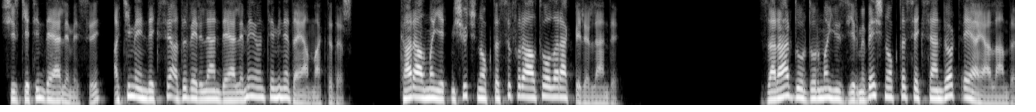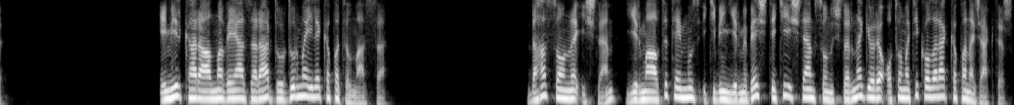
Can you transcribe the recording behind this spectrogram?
Şirketin değerlemesi, Akim Endeksi adı verilen değerleme yöntemine dayanmaktadır. Kar alma 73.06 olarak belirlendi. Zarar durdurma 125.84'e ayarlandı. Emir kar alma veya zarar durdurma ile kapatılmazsa. Daha sonra işlem, 26 Temmuz 2025'teki işlem sonuçlarına göre otomatik olarak kapanacaktır.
